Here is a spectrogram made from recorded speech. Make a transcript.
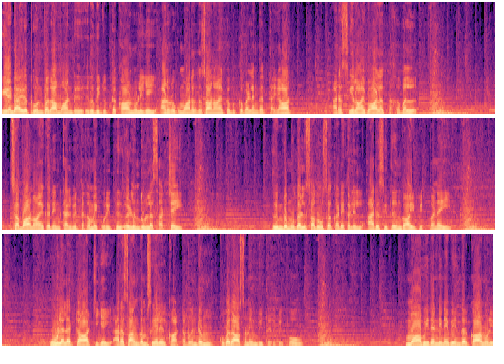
இரண்டாயிரத்து ஒன்பதாம் ஆண்டு இறுதி யுத்த காணொளியை அனுரகுமார திசாநாயக்கவுக்கு வழங்க தயார். அரசியல் ஆய்வாளர் தகவல். சபாநாயகரின் கல்வித் தகமை குறித்து எழுந்துள்ள சர்ச்சை. இன்று முதல் சதோச கடைகளில் அரிசி தேங்காய் விற்பனை. ஊழலற்ற ஆட்சியை அரசாங்கம் செயலில் காட்ட வேண்டும். குகதாசன் எம்பி தெரிவிப்போம் மாவீர நினைவேந்தல் காணொளி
